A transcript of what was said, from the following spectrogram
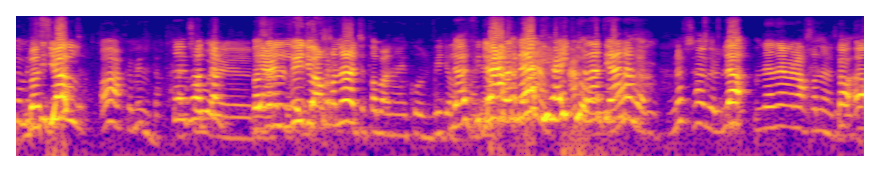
بس. يلا. آه كملت. طيب هات- بس يعني- الفيديو على قناتي طبعا هيكون فيديو لا، الفيديو. على قناتي هيكو قناتي. هذا نفس هذا لا بدنا نعمل على قناتي. طب- آه،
